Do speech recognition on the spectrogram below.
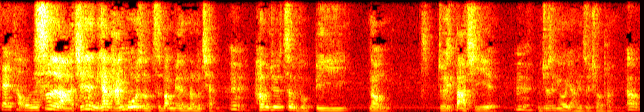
在投入。是啊，其实你看韩国为什么职棒变得那么强？嗯，他们就是政府逼那种，就是大企业，嗯，你就是给我养一支球团，嗯，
